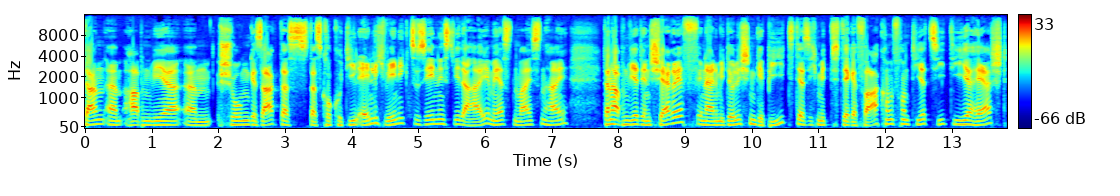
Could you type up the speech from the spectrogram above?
Dann ähm, haben wir ähm, schon gesagt, dass das Krokodil ähnlich wenig zu sehen ist wie der Hai im ersten weißen Hai. Dann haben wir den Sheriff in einem idyllischen Gebiet, der sich mit der Gefahr konfrontiert sieht, die hier herrscht.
